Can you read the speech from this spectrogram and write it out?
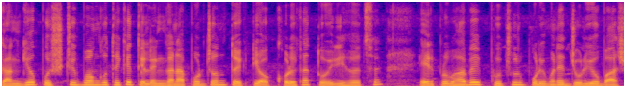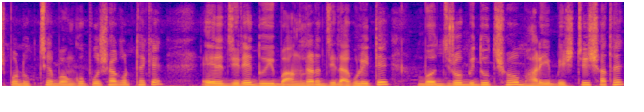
গাঙ্গেয় পশ্চিমবঙ্গ থেকে তেলেঙ্গানা পর্যন্ত একটি অক্ষরেখা তৈরি হয়েছে। এর প্রভাবে প্রচুর পরিমাণে জলীয় বাষ্প ঢুকছে বঙ্গোপসাগর থেকে। এর জেরে দুই বাংলার জেলাগুলিতে বজ্র বিদ্যুৎ সহ ভারী বৃষ্টির সাথে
